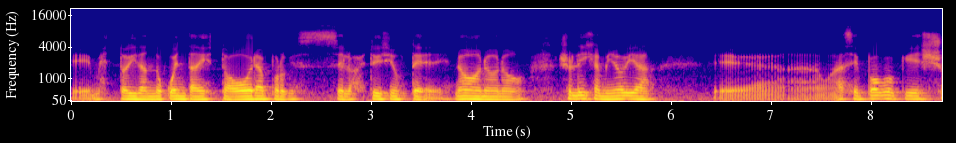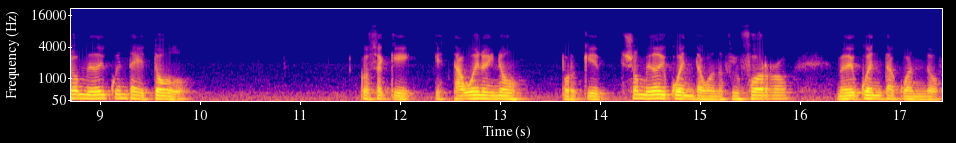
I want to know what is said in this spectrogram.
eh, me estoy dando cuenta de esto ahora porque se los estoy diciendo a ustedes. No, no, no. Yo le dije a mi novia eh, hace poco que yo me doy cuenta de todo. Cosa que, que, está bueno y no. Porque yo me doy cuenta cuando fui un forro, me doy cuenta cuando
